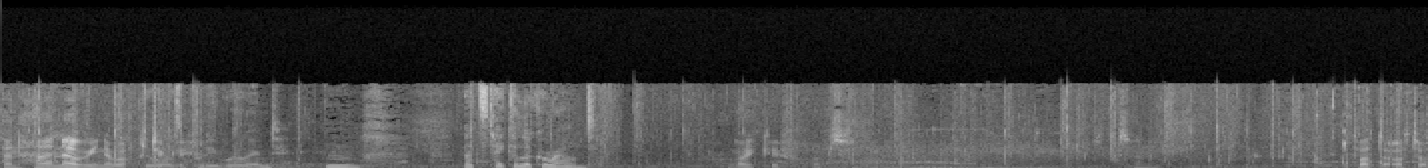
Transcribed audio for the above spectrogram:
تنها نبينا Door's Let's take a look around. Like if what? But auto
